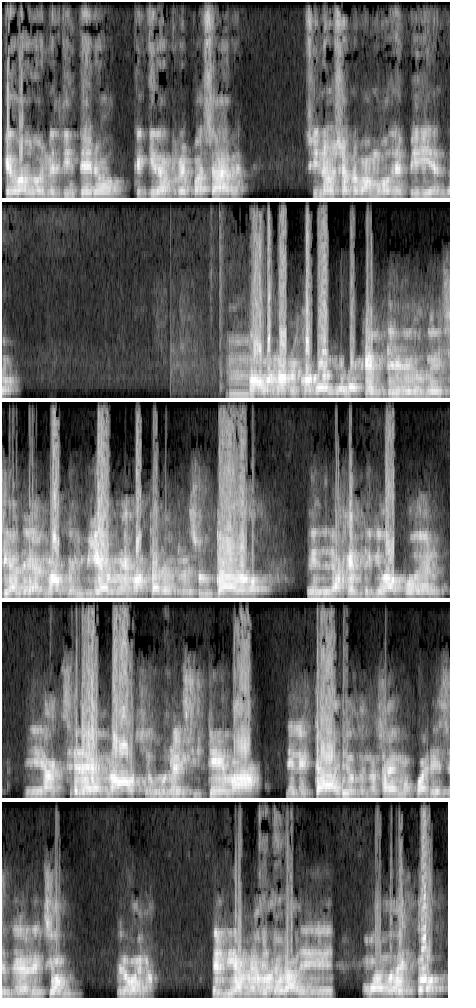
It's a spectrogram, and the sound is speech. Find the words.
¿Quedó algo en el tintero que quieran repasar? Si no, ya nos vamos despidiendo. No, bueno, recordarle a la gente lo que decía Lea, ¿no? Que el viernes va a estar el resultado eh, de la gente que va a poder eh, acceder, ¿no? Según sí. el sistema del estadio, que no sabemos cuál es el de la elección, pero bueno, el viernes sí, va a estar eh, esto.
